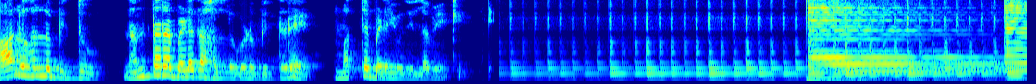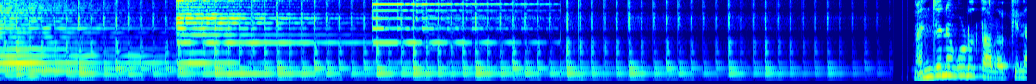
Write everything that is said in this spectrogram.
ಹಾಲು ಹಲ್ಲು ಬಿದ್ದು ನಂತರ ಬೆಳೆದ ಹಲ್ಲುಗಳು ಬಿದ್ದರೆ ಮತ್ತೆ ಬೆಳೆಯುವುದಿಲ್ಲ ಬೇಕೆ ನಂಜನಗೂಡು ತಾಲೂಕಿನ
